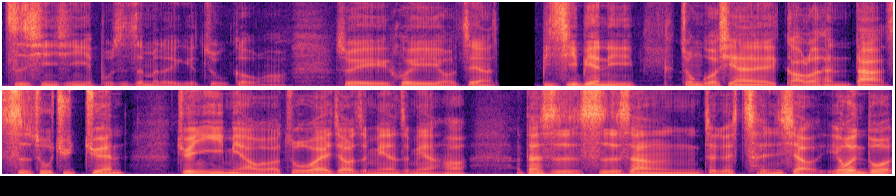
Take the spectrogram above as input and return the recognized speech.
自信心也不是这么的一个足够啊，所以会有这样，比即便你中国现在搞了很大四处去捐捐疫苗啊，做外交怎么样怎么样哈，但是事实上这个成效有很多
